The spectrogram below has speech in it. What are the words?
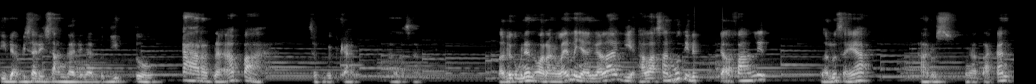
tidak bisa disanggah dengan begitu. Karena apa? Sebutkan alasan. Lalu kemudian orang lain menyanggah lagi, alasanmu tidak valid. Lalu saya harus mengatakan,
